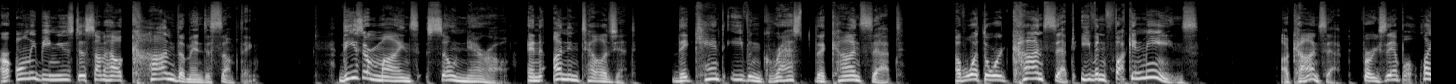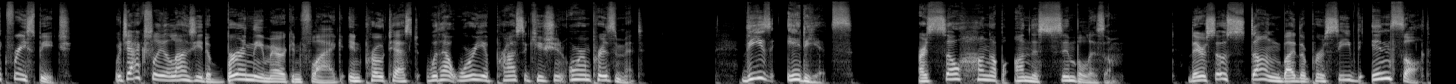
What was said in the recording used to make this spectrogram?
are only being used to somehow con them into something. These are minds so narrow and unintelligent, they can't even grasp the concept of what the word concept even fucking means. A concept, for example, like free speech, which actually allows you to burn the American flag in protest without worry of prosecution or imprisonment. These idiots are so hung up on the symbolism, they're so stung by the perceived insult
